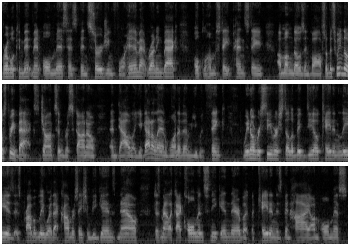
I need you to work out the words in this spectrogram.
verbal commitment. Ole Miss has been surging for him at running back. Oklahoma State, Penn State, among those involved. So between those three backs, Johnson, Reescano, and Dowdle, you got to land one of them. You would think. We know receivers still a big deal. Caden Lee is, is probably where that conversation begins. Now, does Malachi Coleman sneak in there? But but Caden has been high on Ole Miss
